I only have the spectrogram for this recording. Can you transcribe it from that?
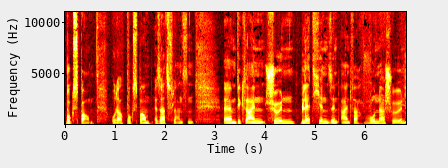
Buchsbaum oder auch Buchsbaumersatzpflanzen. Ähm, die kleinen schönen Blättchen sind einfach wunderschön.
